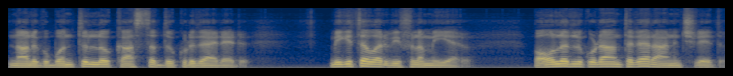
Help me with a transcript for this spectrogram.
నాలుగు బంతుల్లో కాస్త దుక్కుడుగా ఆడాడు మిగతా వారు విఫలమయ్యారు. బౌలర్లు కూడా అంతగా రాణించలేదు.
